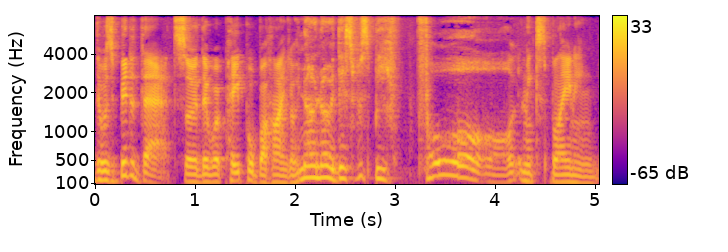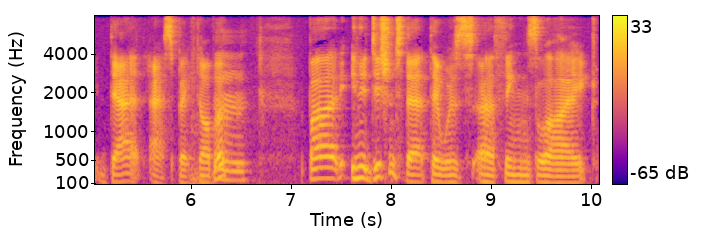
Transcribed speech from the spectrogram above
there was a bit of that, so there were people behind going, "No, no, this was before," and explaining that aspect of it. But in addition to that, there was uh, things like,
